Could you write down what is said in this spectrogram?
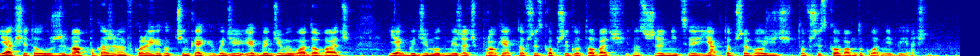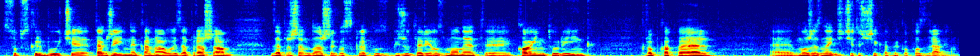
jak się to używa, pokażemy w kolejnych odcinkach, jak, będzie, jak będziemy ładować, jak będziemy odmierzać proch, jak to wszystko przygotować na strzelnicy, jak to przewozić, to wszystko Wam dokładnie wyjaśnię. Subskrybujcie także inne kanały, zapraszam, zapraszam do naszego sklepu z biżuterią z monet, y, cointoring.pl, E, może znajdziecie coś ciekawego, pozdrawiam.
